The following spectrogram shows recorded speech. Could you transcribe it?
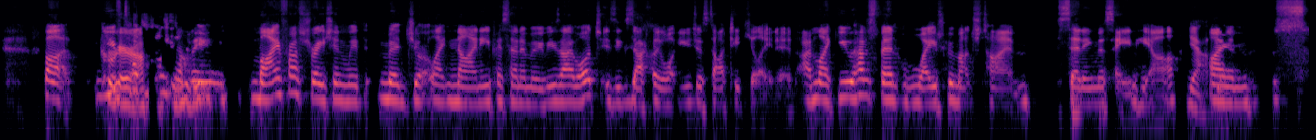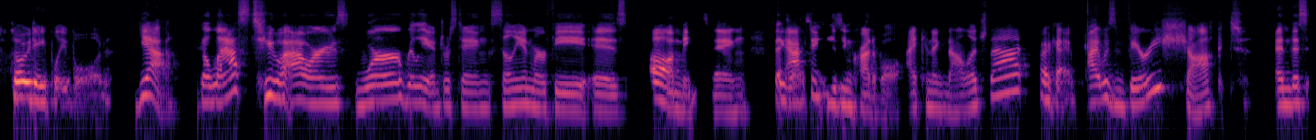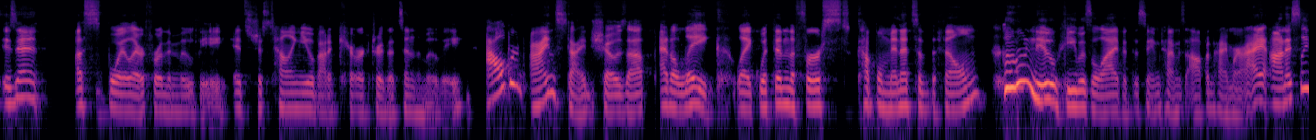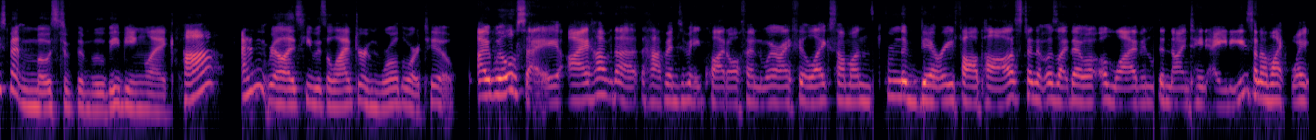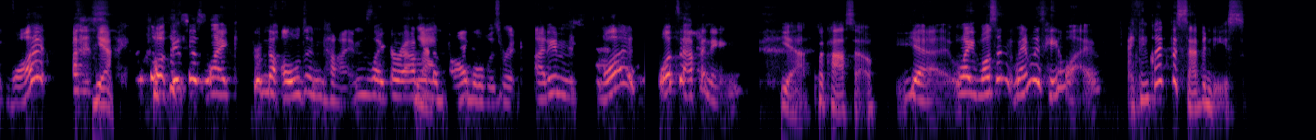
But you've touched on something. My frustration with major like 90% of movies I watch is exactly what you just articulated. I'm like, you have spent way too much time setting the scene here. Yeah. I am so deeply bored. Yeah. The last two hours were really interesting. Cillian Murphy is Oh, amazing. The acting is incredible. I can acknowledge that. okay. I was very shocked, and this isn't a spoiler for the movie. It's just telling you about a character that's in the movie. Albert Einstein shows up at a lake, like within the first couple minutes of the film. Who knew he was alive at the same time as Oppenheimer? I honestly spent most of the movie being like, huh? I didn't realize he was alive during World War II. I will say I have that happen to me quite often where I feel like someone's from the very far past and it was like they were alive in the 1980s. And I'm like, wait, what? Yeah. I thought this was like from the olden times, like around Yeah. when the Bible was written. I didn't, what? What's happening? Yeah, Picasso. Yeah. Wait, wasn't, when was he alive? I think like the 70s.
